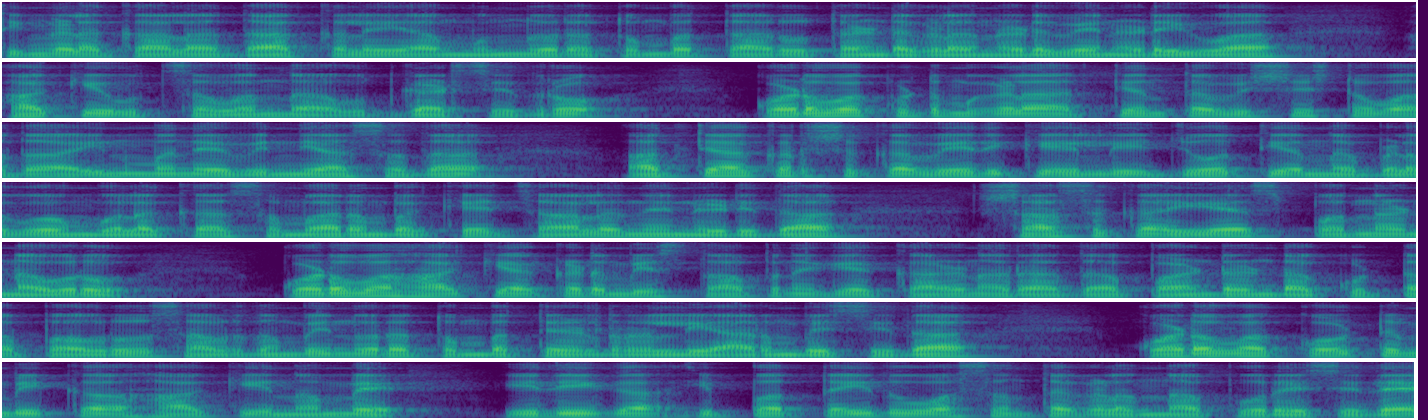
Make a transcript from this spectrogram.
ತಿಂಗಳ ಕಾಲ ದಾಖಲೆಯ ಮುನ್ನೂರ ತೊಂಬತ್ತಾರು ತಂಡಗಳ ನಡುವೆ ನಡೆಯುವ ಹಾಕಿ ಉತ್ಸವವನ್ನು ಉದ್ಘಾಟಿಸಿದರು. ಕೊಡವ ಕುಟುಂಬಗಳ ಅತ್ಯಂತ ವಿಶಿಷ್ಟವಾದ ಐನ್ಮನೆ ವಿನ್ಯಾಸದ ಅತ್ಯಾಕರ್ಷಕ ವೇದಿಕೆಯಲ್ಲಿ ಜ್ಯೋತಿಯನ್ನು ಬೆಳಗುವ ಮೂಲಕ ಸಮಾರಂಭಕ್ಕೆ ಚಾಲನೆ ನೀಡಿದ ಶಾಸಕ ಎಸ್ ಪೊನ್ನಣ್ಣ ಅವರು, ಕೊಡವ ಹಾಕಿ ಅಕಾಡೆಮಿ ಸ್ಥಾಪನೆಗೆ ಕಾರಣರಾದ ಪಾಂಡಂಡ ಕುಟ್ಟಪ್ಪ ಅವರು ಸಾವಿರದ ಒಂಬೈನೂರ ತೊಂಬತ್ತೇಳರಲ್ಲಿ ಆರಂಭಿಸಿದ ಕೊಡವ ಕೌಟುಂಬಿಕ ಹಾಕಿ ನಮ್ಮೆ ಇದೀಗ ಇಪ್ಪತ್ತೈದು ವಸಂತಗಳನ್ನು ಪೂರೈಸಿದೆ.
